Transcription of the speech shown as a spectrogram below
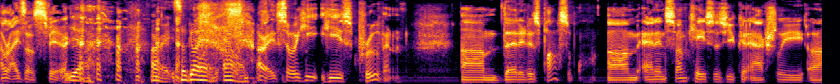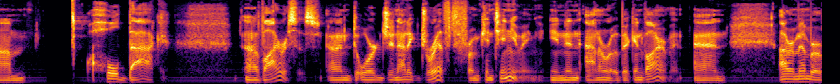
rhizosphere. Yeah. All right. So go ahead, Alan. All right. So he he's proven um, that it is possible. Um, and in some cases, you can actually um, hold back uh, viruses and or genetic drift from continuing in an anaerobic environment. And I remember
